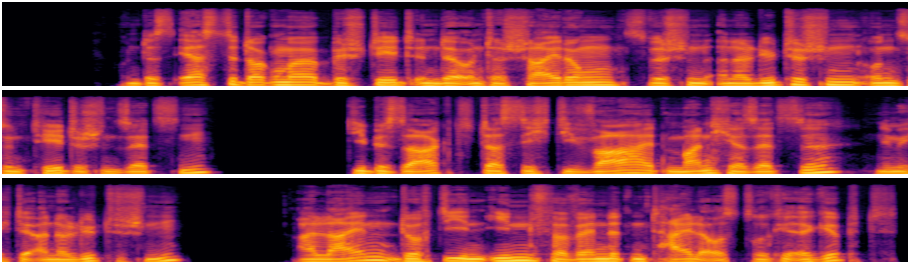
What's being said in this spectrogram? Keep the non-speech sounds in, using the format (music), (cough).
Und das erste Dogma besteht in der Unterscheidung zwischen analytischen und synthetischen Sätzen, die besagt, dass sich die Wahrheit mancher Sätze, nämlich der analytischen, allein durch die in ihnen verwendeten Teilausdrücke ergibt,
